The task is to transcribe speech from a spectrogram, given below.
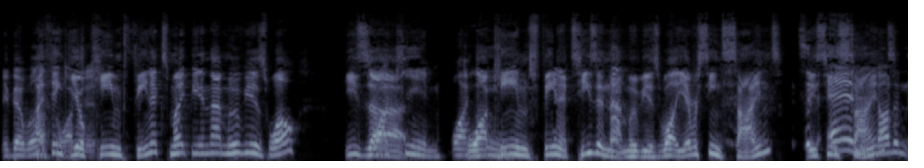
Maybe I will. I think watch it. Joaquin Phoenix might be in that movie as well. He's uh, Joaquin. Joaquin. Joaquin's Phoenix. He's in that movie as well. You ever seen Signs? It's Have an you seen N, Signs? not an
